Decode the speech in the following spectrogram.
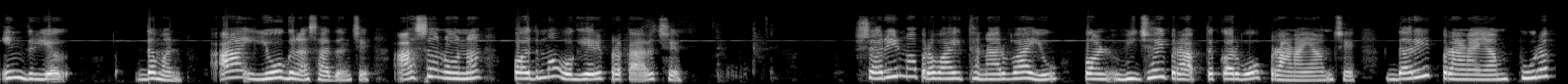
ઇન્દ્રિય દમન. આ યોગના સાધન છે. આસનોના પદ્મ વગેરે પ્રકાર છે. શરીરમાં પ્રવાહિત થનાર વાયુ પણ વિજય પ્રાપ્ત કરવો પ્રાણાયામ છે. દરેક પ્રાણાયામ પૂરક,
